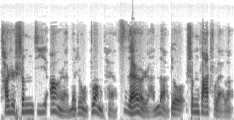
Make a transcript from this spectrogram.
它是生机盎然的这种状态啊，自然而然的就生发出来了。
